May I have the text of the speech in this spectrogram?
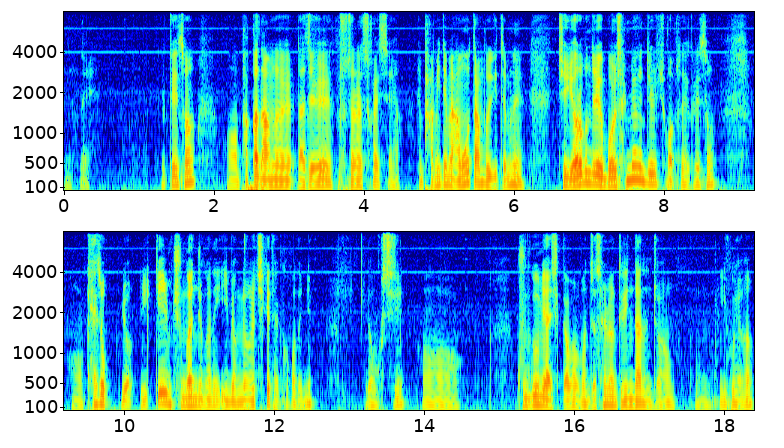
음, 네. 이렇게 해서 어, 밤과 낮을 낮을 조절할 수가 있어요. 밤이 되면 아무것도 안 보이기 때문에 지금 여러분들에게 뭘 설명해 드릴 수가 없어요. 그래서 어, 계속 요, 이 게임 중간중간에 이 명령을 치게 될 거거든요. 혹시 어, 궁금해 하실까봐 먼저 설명드린다는 점 음, 이고요.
